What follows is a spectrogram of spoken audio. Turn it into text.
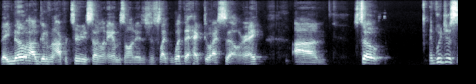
they know how good of an opportunity selling on Amazon is. It's Just like, what the heck do I sell, right? Um, so if we just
